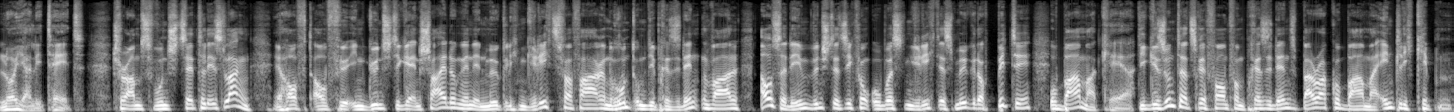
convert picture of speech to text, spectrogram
Loyalität. Trumps Wunschzettel ist lang. Er hofft auf für ihn günstige Entscheidungen in möglichen Gerichtsverfahren rund um die Präsidentenwahl. Außerdem wünscht er sich vom obersten Gericht, es möge doch bitte Obamacare, die Gesundheitsreform von Präsident Barack Obama, endlich kippen.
